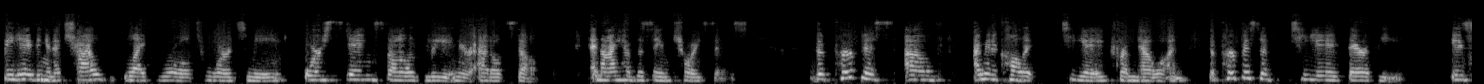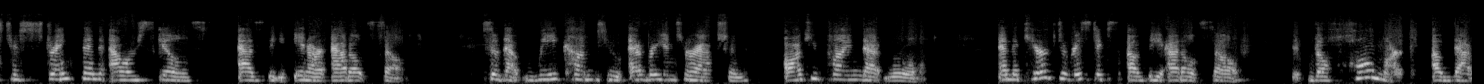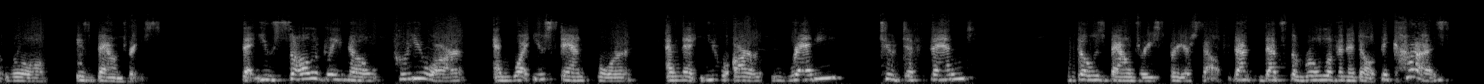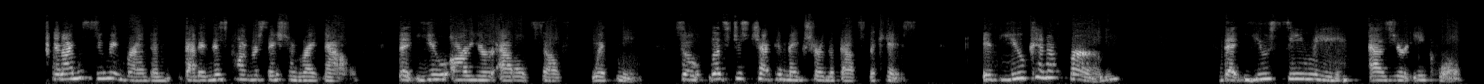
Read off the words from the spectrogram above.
behaving in a childlike role towards me, or staying solidly in your adult self. And I have the same choices. The purpose of, I'm going to call it TA from now on, the purpose of TA therapy is to strengthen our skills as the in our adult self so that we come to every interaction occupying that role and the characteristics of the adult self, the hallmark of that role is boundaries. That you solidly know who you are and what you stand for, and that you are ready to defend those boundaries for yourself. That that's the role of an adult because and I'm assuming Brandon that in this conversation right now that you are your adult self with me. So let's just check and make sure that that's the case if you can affirm that you see me as your equal,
